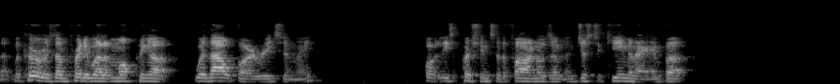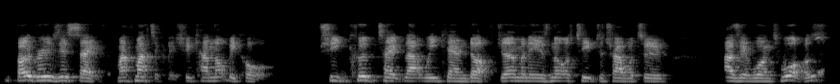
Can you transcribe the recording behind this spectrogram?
Mikuru's done pretty well at mopping up without Beau recently or at least pushing to the finals and, and just accumulating. But Beau Greaves is safe mathematically. She cannot be caught. she could take that weekend off. Germany is not as cheap to travel to as it once was.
